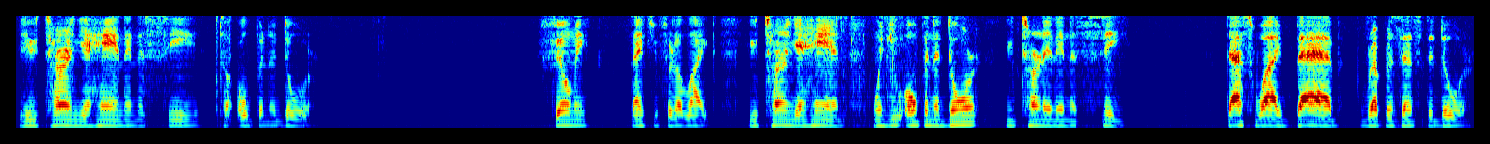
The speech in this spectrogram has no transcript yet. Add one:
You turn your hand in the C to open a door. Feel me? Thank you for the like. You turn your hand. When you open the door, you turn it in a C. That's why Bab represents the door.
